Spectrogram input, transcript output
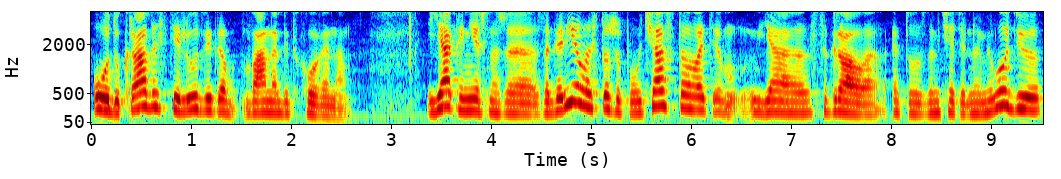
оду к радости Людвига Вана Бетховена. Я, конечно же, загорелась тоже поучаствовать. Я сыграла эту замечательную мелодию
